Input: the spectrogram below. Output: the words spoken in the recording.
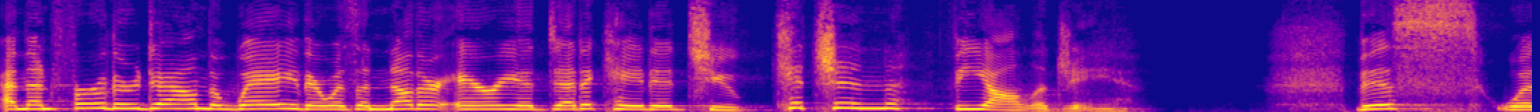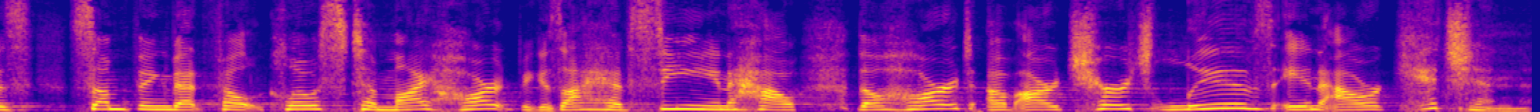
And then further down the way, there was another area dedicated to kitchen theology. This was something that felt close to my heart because I have seen how the heart of our church lives in our kitchen.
